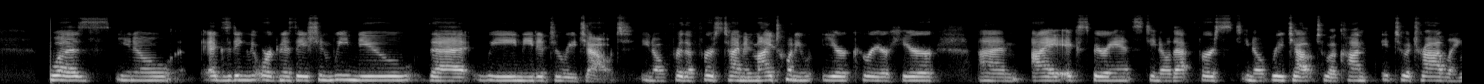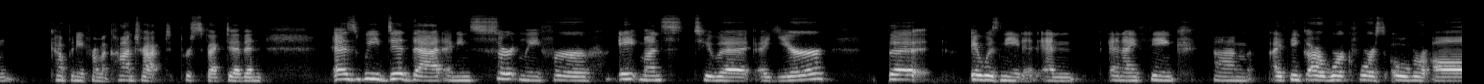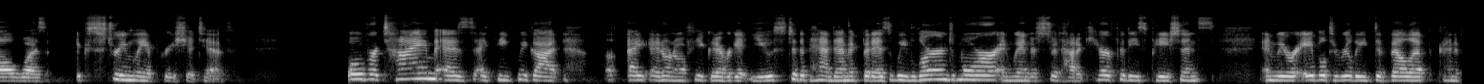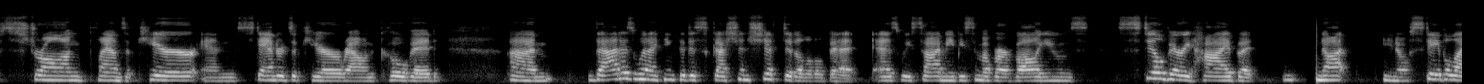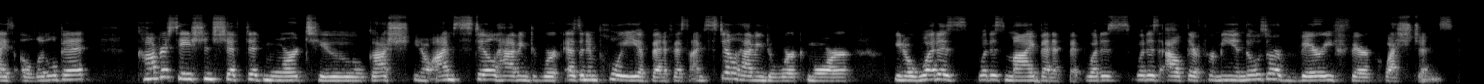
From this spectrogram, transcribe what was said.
was, you know, exiting the organization, we knew that we needed to reach out. You know, for the first time in my 20 year career here, um, I experienced, you know, that first, you know, reach out to a con to a traveling company from a contract perspective. And as we did that, I mean, certainly for eight months to a, a year, the it was needed, and and I think um, I think our workforce overall was extremely appreciative. Over time, as I think we got, I, I don't know if you could ever get used to the pandemic, but as we learned more and we understood how to care for these patients, and we were able to really develop kind of strong plans of care and standards of care around COVID. Um, that is when I think the discussion shifted a little bit as we saw maybe some of our volumes still very high, but not, you know, stabilize a little bit. Conversation shifted more to, gosh, you know, I'm still having to work as an employee of Benefis. I'm still having to work more you know what is what is my benefit? What is what is out there for me? And those are very fair questions.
